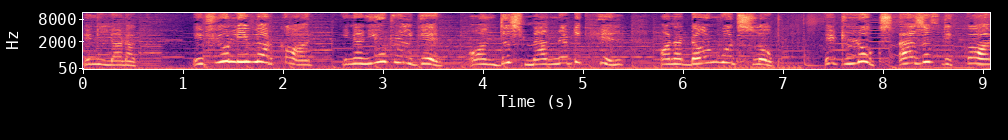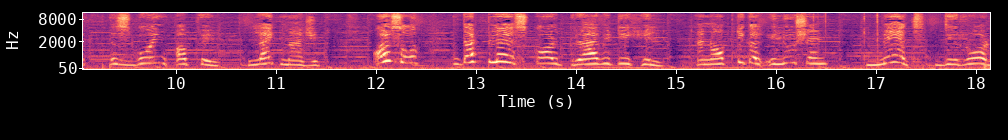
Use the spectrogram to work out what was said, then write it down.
in Ladakh. If you leave your car in a neutral gear on this magnetic hill on a downward slope, it looks as if the car is going uphill like magic. Also, that place called Gravity Hill, an optical illusion, makes the road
